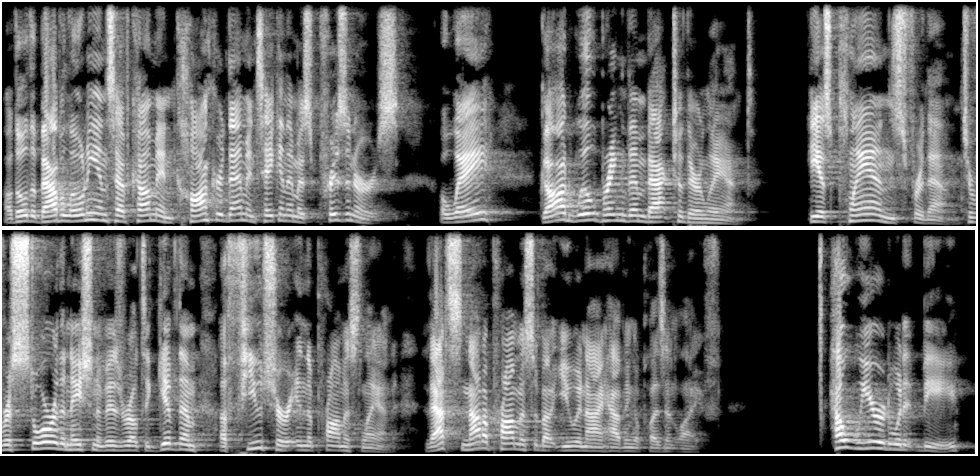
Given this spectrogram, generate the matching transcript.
although the Babylonians have come and conquered them and taken them as prisoners away, God will bring them back to their land. He has plans for them to restore the nation of Israel, to give them a future in the promised land. That's not a promise about you and I having a pleasant life. How weird would it be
